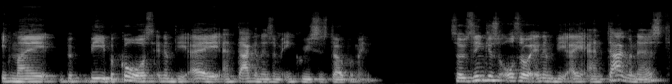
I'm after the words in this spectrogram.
It may be because NMDA antagonism increases dopamine. So zinc is also an NMDA antagonist,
